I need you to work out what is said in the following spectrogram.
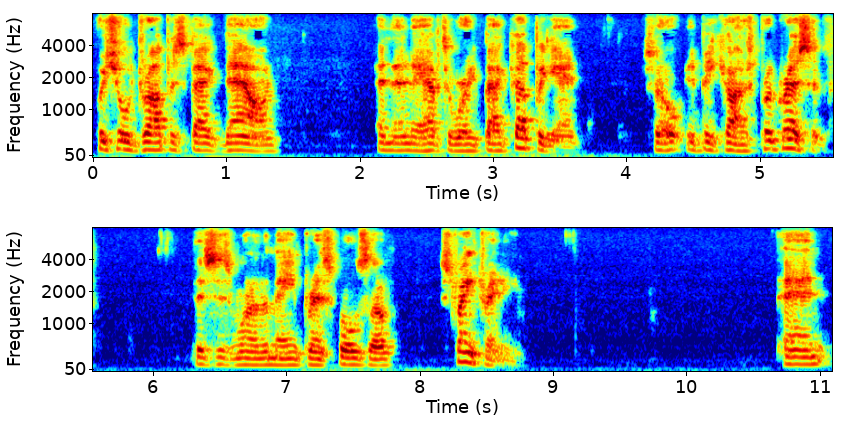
which will drop us back down. And then they have to work back up again. So it becomes progressive. This is one of the main principles of strength training. And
